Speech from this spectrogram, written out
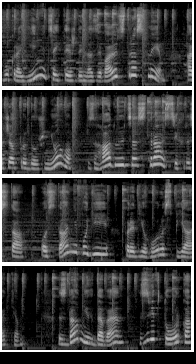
В Україні цей тиждень називають страсним, адже впродовж нього згадуються страсті Христа, останні події перед Його розп'яттям. З давніх давен, з вівторка,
